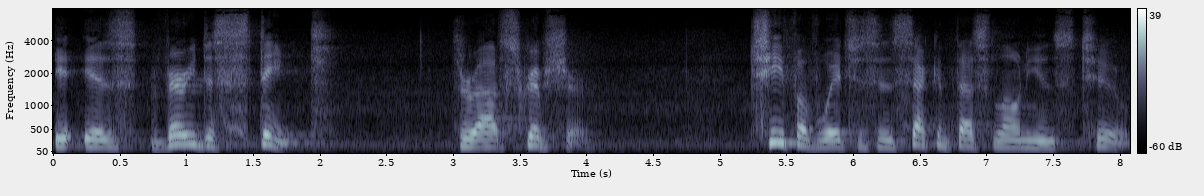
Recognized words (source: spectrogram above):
it is very distinct throughout Scripture, chief of which is in Second Thessalonians 2.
